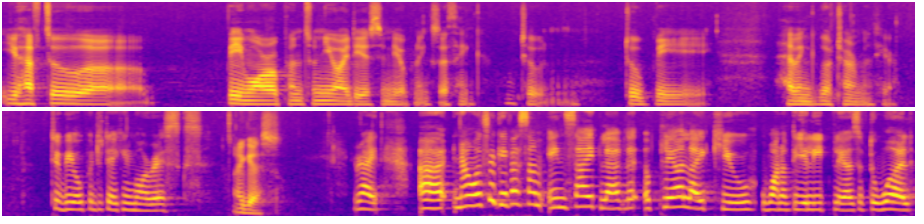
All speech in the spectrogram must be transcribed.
you have to uh, be more open to new ideas in the openings. I think to to be having a good tournament here. To be open to taking more risks. I guess. Right. Uh, now also give us some insight, a player like you, one of the elite players of the world,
